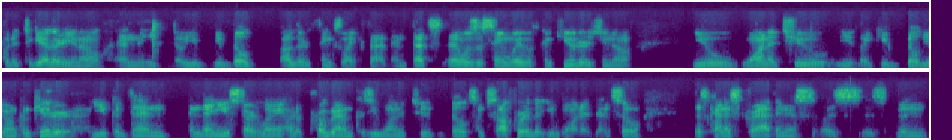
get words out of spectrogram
put it together you know and you you, you build other things like that and that's that was the same way with computers you know you wanted to you, like you build your own computer. You could then and then you start learning how to program because you wanted to build some software that you wanted. And so this kind of scrappiness has, has been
